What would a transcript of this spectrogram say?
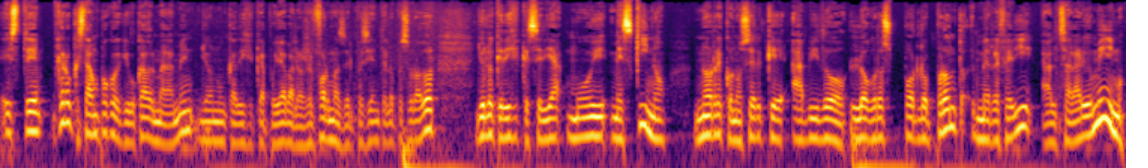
este, creo que está un poco equivocado el Malamén, yo nunca dije que apoyaba las reformas del presidente López Obrador, yo lo que dije que sería muy mezquino no reconocer que ha habido logros. Por lo pronto, me referí al salario mínimo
